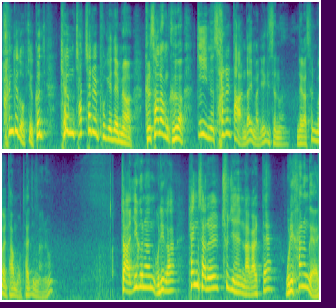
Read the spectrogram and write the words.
한 개도 없어요. 그경 자체를 풀게 되면 그 사람은 그 끼 있는 살을 다 안다 이 말이야. 여기서는 내가 설명을 다 못하지만. 자, 이거는 우리가 행사를 추진해 나갈 때 우리 하는 거야.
